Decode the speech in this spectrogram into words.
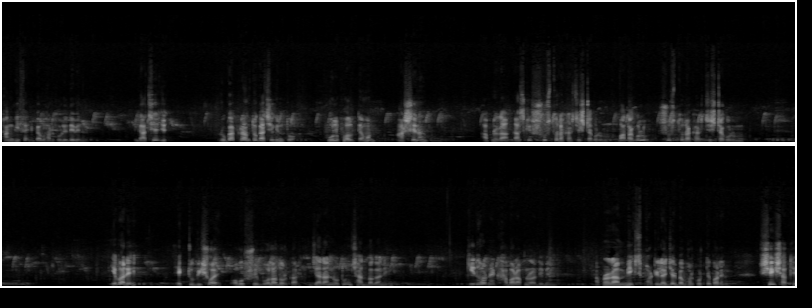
ফাঙ্গিসাইড ব্যবহার করে দেবেন। গাছে রোগাক্রান্ত গাছে কিন্তু ফুল, ফল তেমন আসে না। আপনারা গাছকে সুস্থ রাখার চেষ্টা করুন, পাতাগুলো সুস্থ রাখার চেষ্টা করুন। এবারে একটু বিষয় অবশ্যই বলা দরকার, যারা নতুন ছাদ বাগানে, কী ধরনের খাবার আপনারা দেবেন? আপনারা মিক্সড ফার্টিলাইজার ব্যবহার করতে পারেন, সেই সাথে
